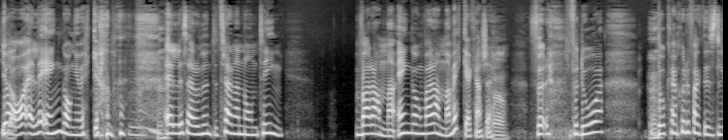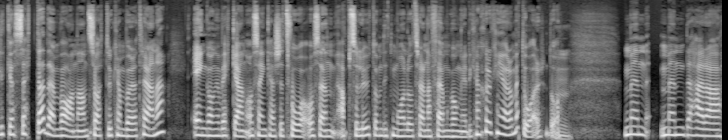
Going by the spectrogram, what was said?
ja, Ja. eller en gång i veckan. Mm. eller så här, om du inte tränar någonting varannan, en gång varannan vecka kanske. Ja. För, för då, då kanske du faktiskt lyckas sätta den vanan så att du kan börja träna en gång i veckan och sen kanske två och sen absolut om ditt mål är att träna fem gånger, det kanske du kan göra om ett år då. Mm. Men, men det här äh,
